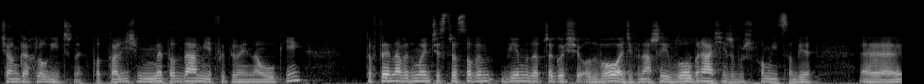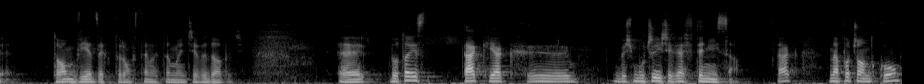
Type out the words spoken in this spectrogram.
ciągach logicznych, podpaliśmy metodami efektywnej nauki, to wtedy nawet w momencie stresowym wiemy, do czego się odwołać w naszej wyobraźni, żeby przypomnieć sobie e, tą wiedzę, którą chcemy w tym momencie wydobyć. E, bo to jest tak, jak e, byśmy uczyli się grać w tenisa. Tak? Na początku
